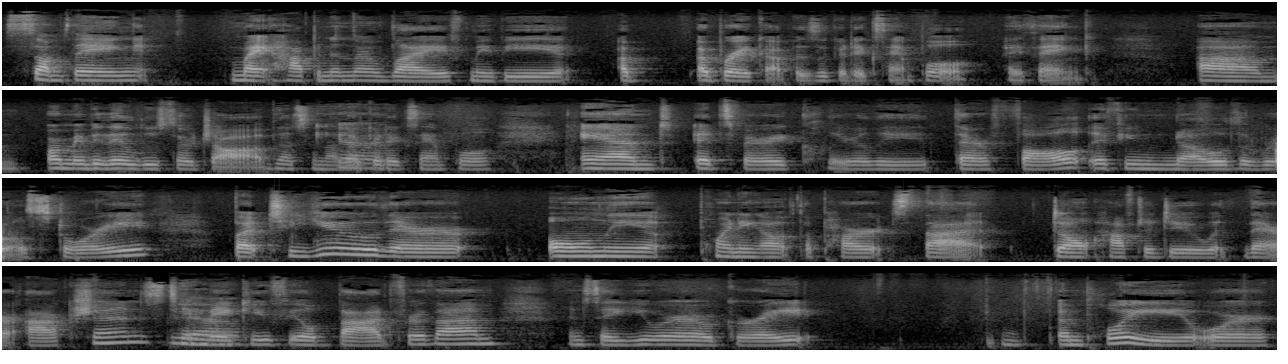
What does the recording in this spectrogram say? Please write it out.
something might happen in their life. Maybe a, a breakup is a good example, I think. Um, or maybe they lose their job. That's another Yeah. good example. And it's very clearly their fault if you know the real story. But to you, they're only pointing out the parts that don't have to do with their actions to Yeah. make you feel bad for them and say you were a great employee or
